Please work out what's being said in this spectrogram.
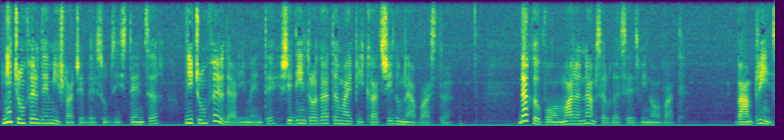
niciun fel de mijloace de subzistență, niciun fel de alimente și dintr-o dată mai picați și dumneavoastră. Dacă vă omoară, n-am să-l găsesc vinovat. V-am prins,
